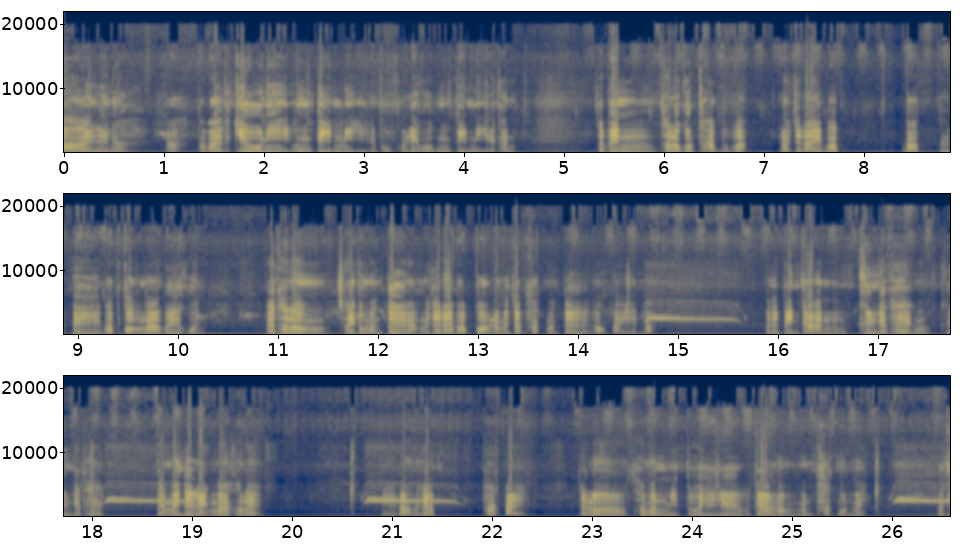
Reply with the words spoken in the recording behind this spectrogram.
ตายเลยนะอะต่อไปสกิลนี่อุ้งตีนหมีไอผมขอเรียกว่าอุ้งตีนหมีแล้วกัน จะเป็นถ้าเรากดขาปุ๊บอะเราจะได้บัฟบัฟเอบัฟเกาะมาเว้ยทุกคน แล้วถ้าเราใช้กับมอนเตอร์อะมันจะได้บัฟเกาะแล้วมันจะผักมอนเตอร์ออกไปเห็นปะมันจะเป็นการขึ้นกระแทกมั้งขึ้นกระแทก แต่ไม่ได้แรงมากเท่าไหร่ เห็นปะมันจะผลักไปเดี๋ยวเราถ้ามันมีตัวเยอะๆอยู่ใกล้เรา มันผลักหมดไหมโอเค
